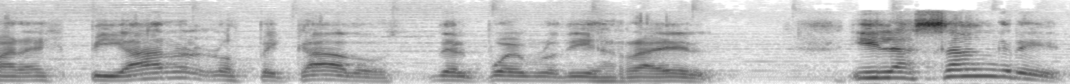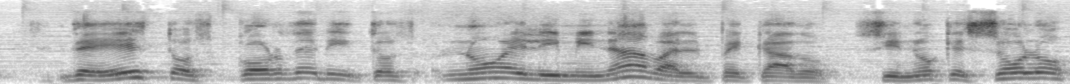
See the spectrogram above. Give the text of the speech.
para expiar los pecados del pueblo de Israel. Y la sangre de estos corderitos no eliminaba el pecado, sino que solo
